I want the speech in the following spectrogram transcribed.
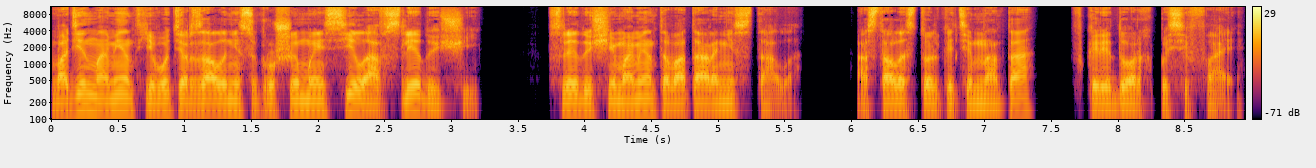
В один момент его терзала несокрушимая сила, а в следующий... В следующий момент аватара не стало. Осталась только темнота в коридорах Пасифаи.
